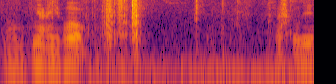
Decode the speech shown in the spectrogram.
เอามักใหญ่พ่อ ครับตัวที่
